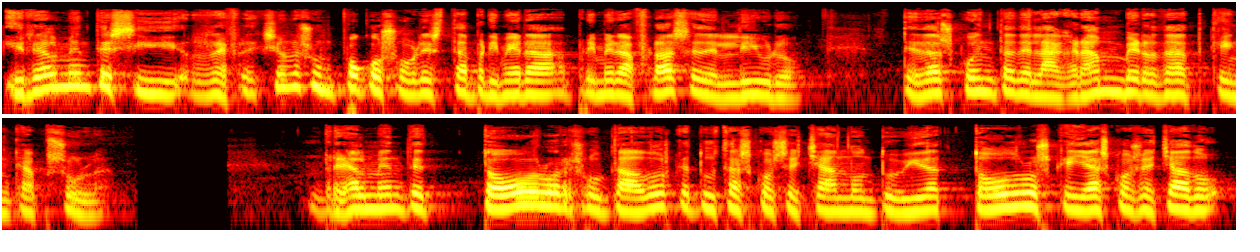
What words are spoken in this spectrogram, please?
Y realmente si reflexionas un poco sobre esta primera, primera frase del libro, te das cuenta de la gran verdad que encapsula. Realmente todos los resultados que tú estás cosechando en tu vida, todos los que ya has cosechado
